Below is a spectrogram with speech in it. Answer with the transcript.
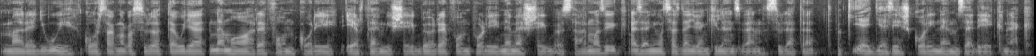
már egy új korszaknak a szülötte, ugye nem a reformkori értelmiségből, reformkori nemességből származik, 1849-ben született. A kiegyezéskori nemzedéknek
